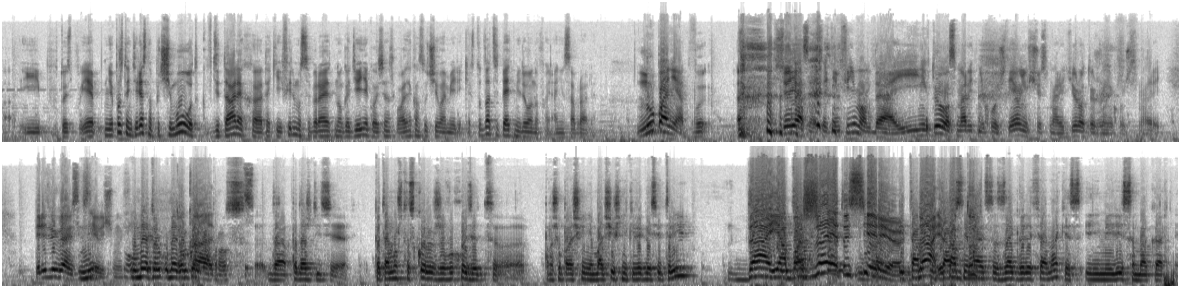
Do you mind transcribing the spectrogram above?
а, и, то есть, я- мне просто интересно, почему вот в деталях а, такие фильмы собирают много денег, во всяком, во всяком случае, в Америке. 125 миллионов они собрали. Ну, понятно. Вы... Все ясно с этим фильмом, да. И никто его смотреть не хочет. Я его не хочу смотреть. Юра тоже не хочет смотреть. Передвигаемся к следующему У фильму. меня, друг- у меня Только- другой вопрос. Да, подождите. Потому что скоро же выходит, э, прошу прощения, «Мальчишник в Вегасе 3». Да, я И там- обожаю эту серию! И там, да, и там снимается Зак Галифианакис и Мелисса Маккартни.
